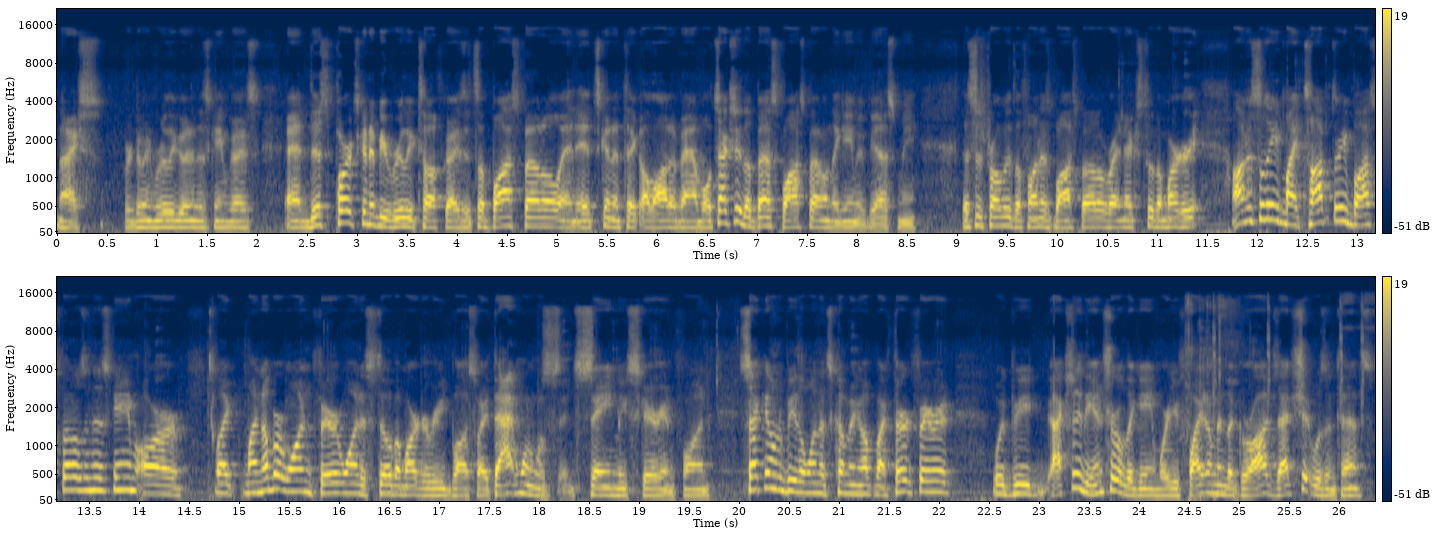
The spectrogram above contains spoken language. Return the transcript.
Nice. We're doing really good in this game, guys. And this part's going to be really tough, guys. It's a boss battle, and it's going to take a lot of ammo. It's actually the best boss battle in the game, if you ask me. This is probably the funnest boss battle right next to the Marguerite. Honestly, my top three boss battles in this game are, like, my number one favorite one is still the Marguerite boss fight. That one was insanely scary and fun. Second would be the one that's coming up. My third favorite would be actually the intro of the game where you fight them in the garage. That shit was intense.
